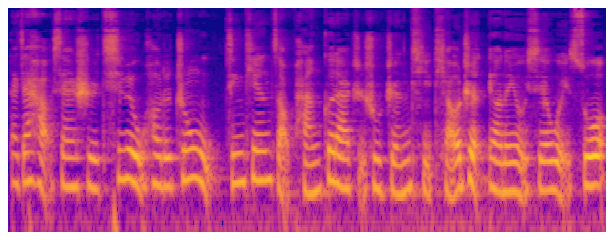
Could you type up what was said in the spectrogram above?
大家好，现在是七月五号的中午。今天早盘各大指数整体调整，量能有些萎缩，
